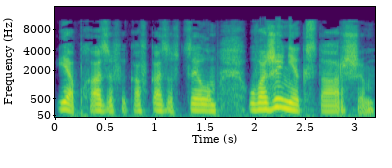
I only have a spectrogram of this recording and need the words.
и абхазов, и кавказов в целом, уважение к старшим,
